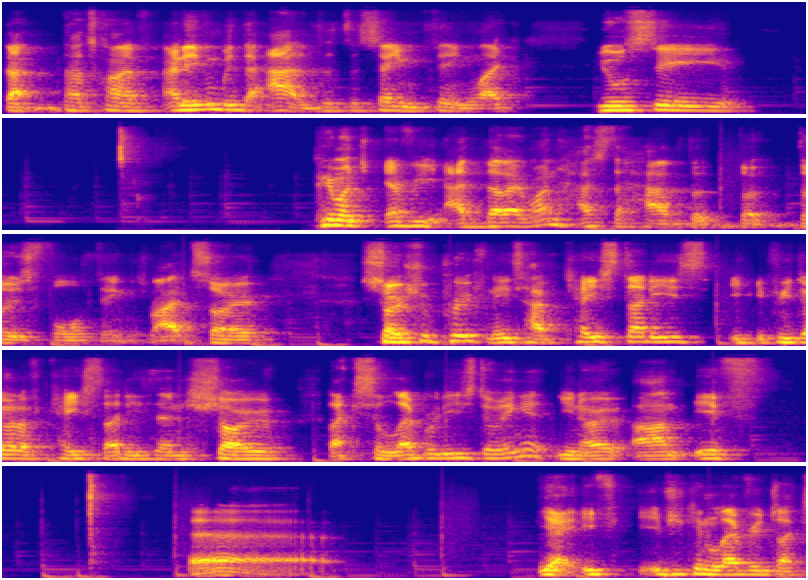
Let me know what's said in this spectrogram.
that that's kind of and even with the ads, it's the same thing. Like you'll see pretty much every ad that I run has to have the, the, those four things, right? So social proof needs to have case studies. If you don't have case studies, then show like celebrities doing it. You know, um, if uh, yeah, if if you can leverage like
